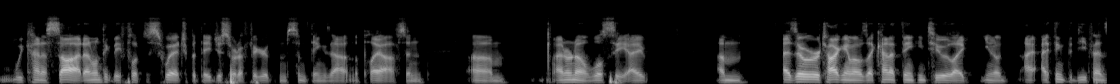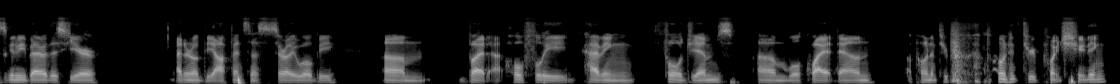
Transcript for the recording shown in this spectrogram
we kind of saw it. I don't think they flipped a switch, but they just sort of figured some things out in the playoffs. And um, I don't know. We'll see. I, I'm as we were talking, I was like kind of thinking too, like you know, I, I think the defense is going to be better this year. I don't know if the offense necessarily will be, um, but uh, hopefully having full gyms um, will quiet down opponent three opponent three point shooting.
